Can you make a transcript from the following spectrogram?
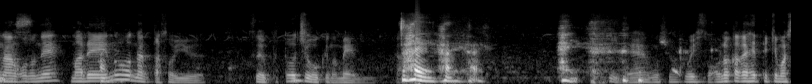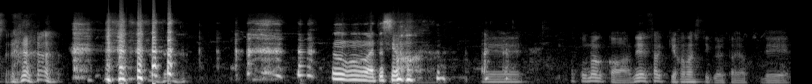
なるほどね。マレーのなんかそういうスープと中国の麺が。はい、はい、はい。はい。いいね。面白い。美味しそう。お腹が減ってきましたね。うんうん、私も。えーあとなんかね、さっき話してくれたやつで、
